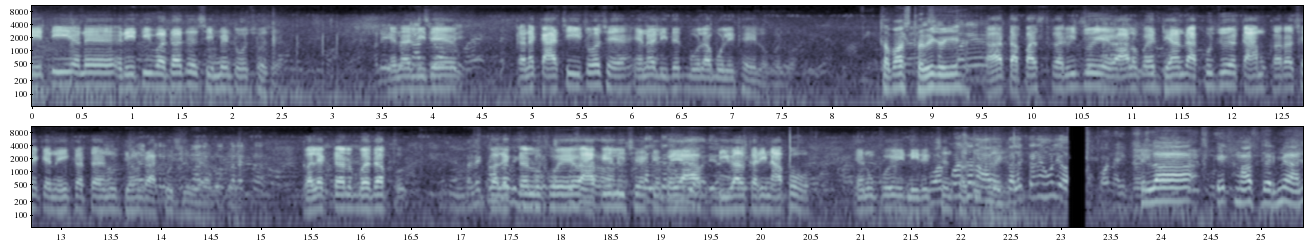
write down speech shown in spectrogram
રેતી અને રેતી વધારે છે સિમેન્ટ ઓછો છે. એના લીધે અને કાચી ઈંટો છે એના લીધે જ બોલાબોલી થઈ એ લોકો જો તપાસ થવી જોઈએ? હા તપાસ કરવી જોઈએ. આ લોકોએ ધ્યાન રાખવું જોઈએ કામ કરે છે કે નહીં કરતા એનું ધ્યાન રાખવું જોઈએ કલેક્ટર. બધા કલેક્ટર લોકોએ આપેલી છે કે ભાઈ આ દિવાલ કરીને આપો. એનું કોઈ નિરીક્ષણ થતું નહીં. છેલ્લા એક માસ દરમિયાન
